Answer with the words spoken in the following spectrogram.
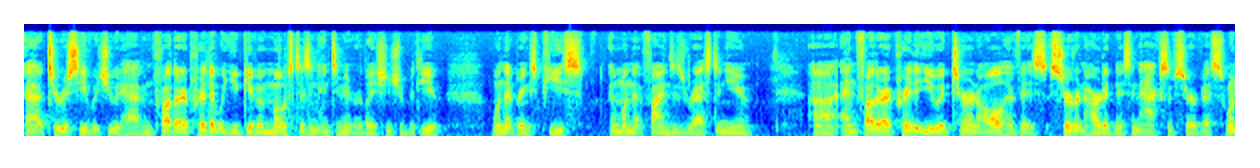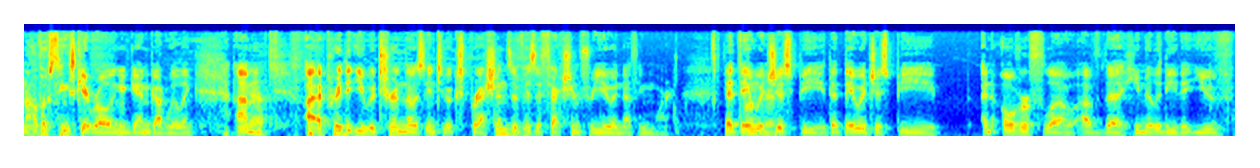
uh, to receive what you would have. And Father, I pray that what you give him most is an intimate relationship with you, one that brings peace and one that finds his rest in you. Uh, and Father, I pray that you would turn all of his servant heartedness and acts of service when all those things get rolling again, God willing. Um, Yeah. I I pray that you would turn those into expressions of his affection for you and nothing more. That they would just be that they would just be an overflow of the humility that you've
